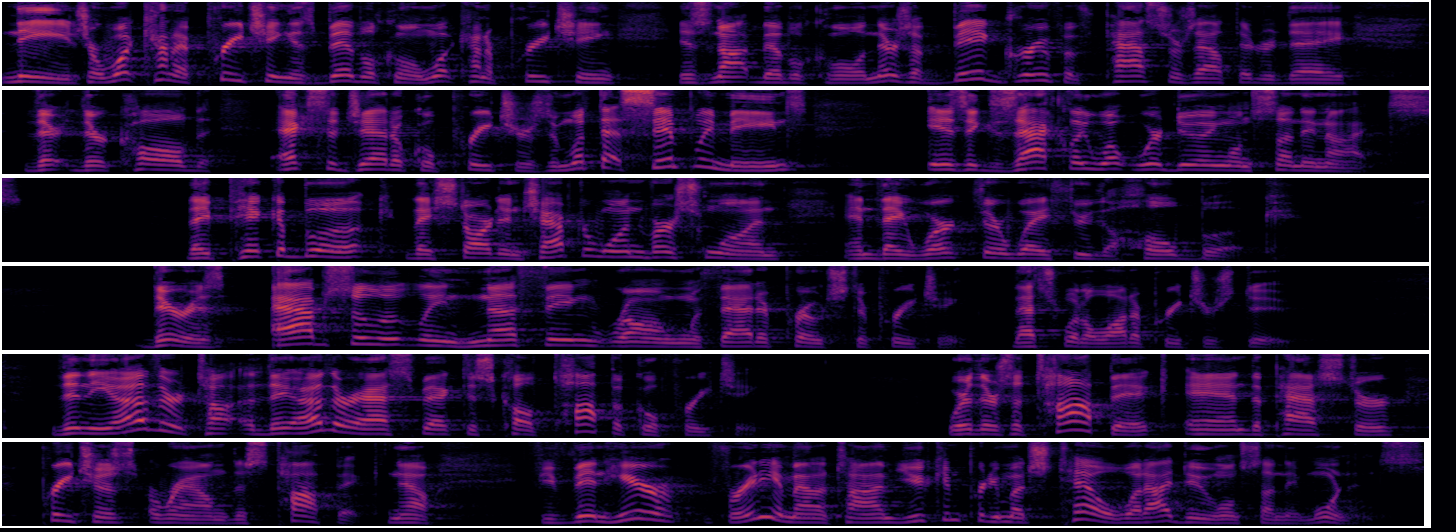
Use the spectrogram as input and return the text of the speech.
needs or what kind of preaching is biblical and what kind of preaching is not biblical. And there's a big group of pastors out there today. They're, they're called exegetical preachers. And what that simply means is exactly what we're doing on Sunday nights. They pick a book, they start in chapter 1, verse 1, and they work their way through the whole book. There is absolutely nothing wrong with that approach to preaching. That's what a lot of preachers do. Then the other, to- the other aspect is called topical preaching, where there's a topic and the pastor preaches around this topic. Now, if you've been here for any amount of time, you can pretty much tell what I do on Sunday mornings.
